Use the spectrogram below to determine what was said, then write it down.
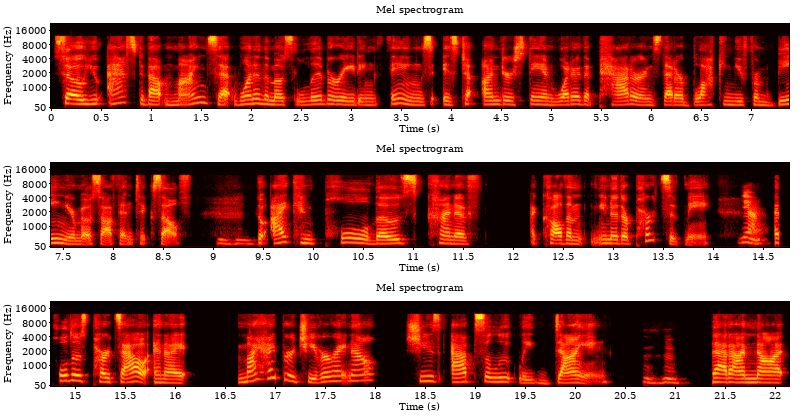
So you asked about mindset. One of the most liberating things is to understand what are the patterns that are blocking you from being your most authentic self. Mm-hmm. So I can pull those kind of I call them, you know, they're parts of me. Yeah. I pull those parts out and I, my hyperachiever right now, she's absolutely dying mm-hmm. that I'm not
